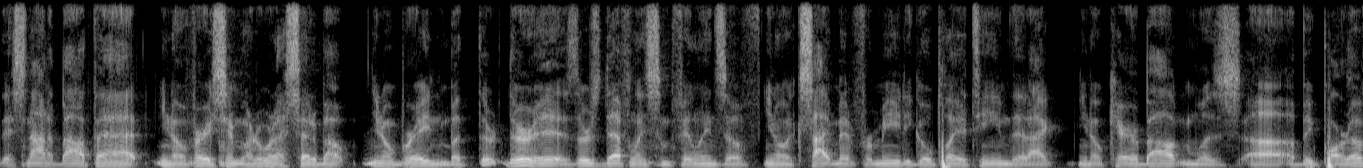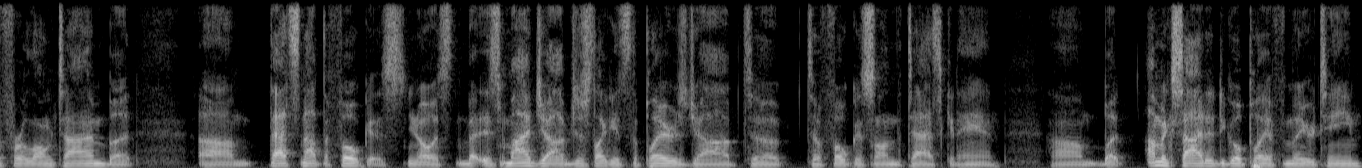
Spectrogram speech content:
it's not about that, you know, very similar to what I said about, you know, Braden, but there, there is, there's definitely some feelings of, you know, excitement for me to go play a team that I, you know, care about and was uh, a big part of for a long time. But um, that's not the focus. You know, it's, it's my job, just like it's the player's job to, to focus on the task at hand. Um, but I'm excited to go play a familiar team.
